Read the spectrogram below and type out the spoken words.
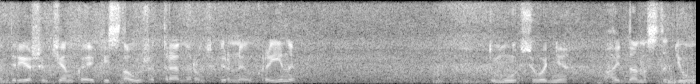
Андрія Шевченка, який став уже тренером збірної України. Тому сьогодні гайда на стадіон.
